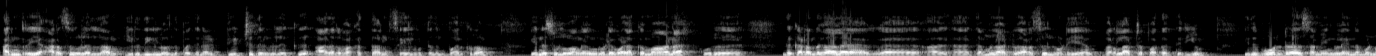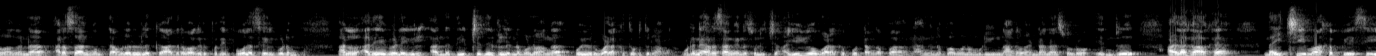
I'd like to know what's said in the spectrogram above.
அன்றைய அரசுகள் எல்லாம் இறுதியில் வந்து பார்த்திங்கன்னா தீட்சிதர்களுக்கு ஆதரவாகத்தான் செயல்பட்டதுன்னு பார்க்கிறோம். என்ன சொல்லுவாங்க? இவங்களுடைய வழக்கமான ஒரு இந்த கடந்த கால தமிழ்நாட்டு அரசுகளுடைய வரலாற்றை பார்த்தா தெரியும். இது போன்ற சமயங்களில் என்ன பண்ணுவாங்கன்னா அரசாங்கம் தமிழர்களுக்கு ஆதரவாக இருப்பதை போல செயல்படும். ஆனால் அதே வேளையில் அந்த தீட்சிதர்கள் என்ன பண்ணுவாங்க போய் ஒரு வழக்கு தொடுத்துருவாங்க. உடனே அரசாங்கம் என்ன சொல்லிச்சு ஐயோ வழக்கு போட்டாங்கப்பா நாங்கள் என்னப்பா பண்ண முடியும்? நாங்கள் வேண்டாம்னா சொல்கிறோம் என்று அழகாக நைச்சியமாக பேசி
